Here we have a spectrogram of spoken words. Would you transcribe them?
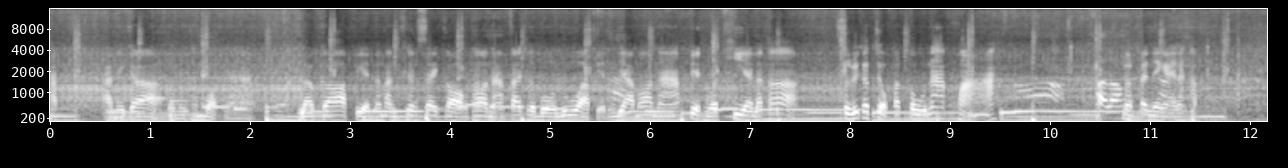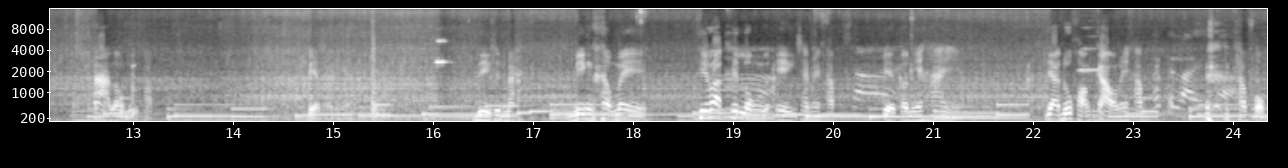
ครับ อันนี้ก็ตัวนี้ทั้งหมดนะฮะแล้วก็เปลี่ยนน้ำมันเครื่องไส้กรองท่อน้ำใต้เทอร์โบรั่วเปลี่ยนน้ำยาหม้อน้ำเปลี่ยนหัวเทียนแล้วก็สวิตช์กระจกประตูหน้าขวาขอลองมันเป็นยังไงนะครับ อ่าลองดูครับ เปลี่ยนเป็นยังไงดีขึ้นไหมวิ่งแล้วไม่ที่ว่าขึ้นลงเองใช่ไหมครับ ใช่เปลี่ยนตัวนี้ให้ อยากดูของเก่าไหมครับ ไม่เป็นไรค่ะครับผม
